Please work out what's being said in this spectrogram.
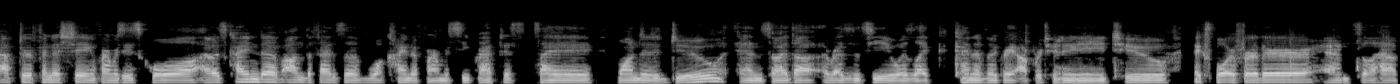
after finishing pharmacy school, I was kind of on the fence of what kind of pharmacy practice I wanted to do. And so I thought a residency was like kind of a great opportunity to explore further and still have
